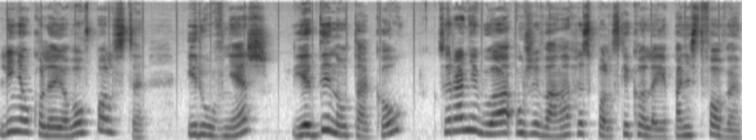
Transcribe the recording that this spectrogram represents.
linią kolejową w Polsce i również jedyną taką, która nie była używana przez polskie koleje państwowe.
